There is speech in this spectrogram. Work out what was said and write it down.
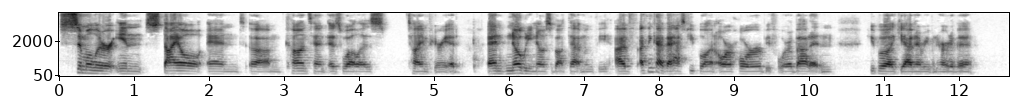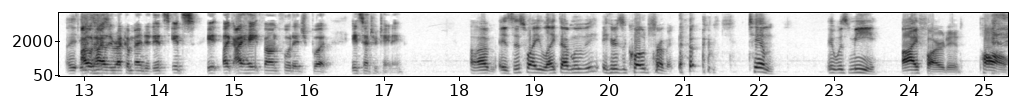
similar in style and um, content as well as time period. And nobody knows about that movie. I've I think I've asked people on Or Horror before about it, and people are like, "Yeah, I've never even heard of it." It- I would highly recommend it. It's it's it like I hate found footage, but it's entertaining. Um, is this why you like that movie? Here's a quote from it. Tim, it was me. I farted. Paul,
